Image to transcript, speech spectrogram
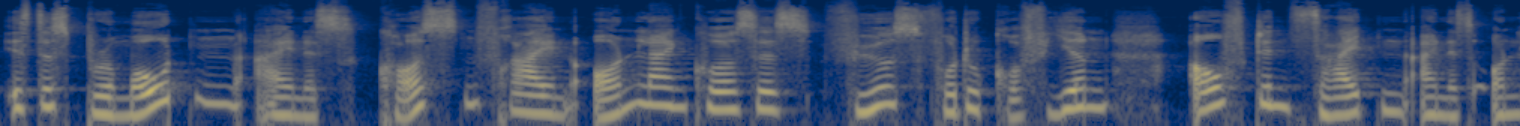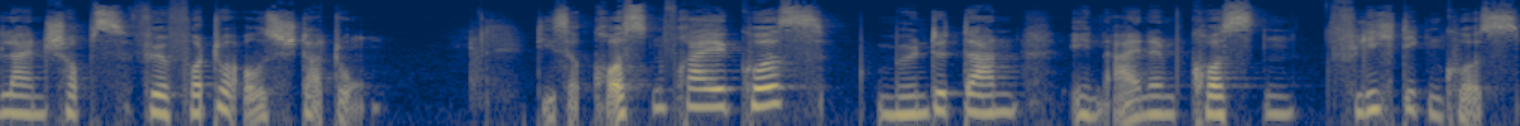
ist das Promoten eines kostenfreien Online-Kurses fürs Fotografieren auf den Seiten eines Online-Shops für Fotoausstattung. Dieser kostenfreie Kurs mündet dann in einem kostenpflichtigen Kurs.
